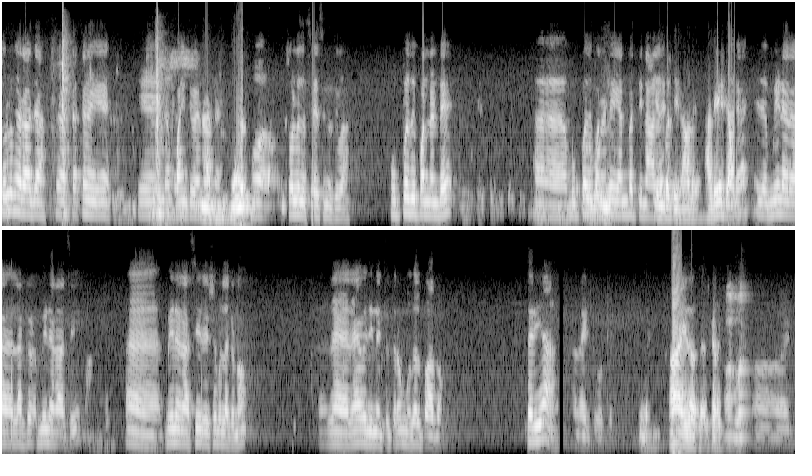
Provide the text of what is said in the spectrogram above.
சொல்லுங்க ராஜா. டக்குனு என்ன பாயிண்ட் வேணும்னு. சொல்லுங்க சேசுங்க சிவா. முப்பது பன்னெண்டு முப்பது பன்னெண்டு எண்பத்தி நாலு எண்பத்தி நாலு அதே இது மீன லக்க மீனராசி மீனராசி ரிஷப லக்னம் ரேவதி நட்சத்திரம் முதல் பாதம். சரியா? ரைட் ஓகே ஆ இதான் சார் கரெக்ட் ரைட்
